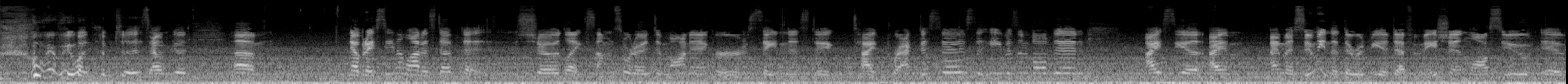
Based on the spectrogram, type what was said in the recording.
where we want them to sound good. Um, no, but I've seen a lot of stuff that showed like some sort of demonic or satanistic type practices that he was involved in. I see a I'm I'm assuming that there would be a defamation lawsuit if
